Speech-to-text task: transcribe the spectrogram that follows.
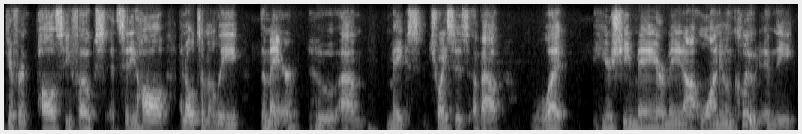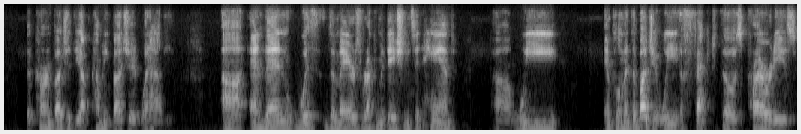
different policy folks at City Hall and ultimately the mayor, who um, makes choices about what he or she may or may not want to include in the, the current budget, the upcoming budget, what have you. Uh, and then with the mayor's recommendations in hand, uh, we implement the budget. We affect those priorities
